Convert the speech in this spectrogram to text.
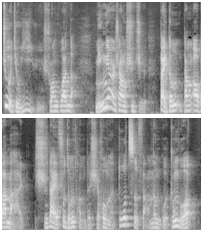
这就一语双关了。明面上是指拜登当奥巴马时代副总统的时候呢，多次访问过中国，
